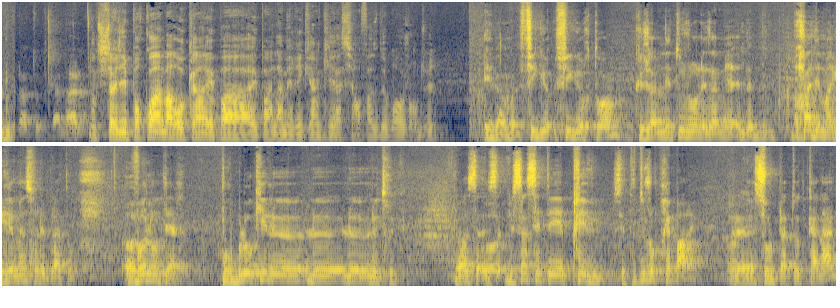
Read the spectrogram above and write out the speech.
le plateau de canal. Donc, si je t'avais dit pourquoi un Marocain et pas, et pas un Américain qui est assis en face de moi aujourd'hui? Et ben, figure, figure-toi que j'amenais toujours les Américains, pas des Maghrébins sur les plateaux, volontaires, pour bloquer le, le- le- le truc. Tu vois, ça- ça- mais ça, c'était prévu, c'était toujours préparé. Euh, sur le plateau de Canal,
